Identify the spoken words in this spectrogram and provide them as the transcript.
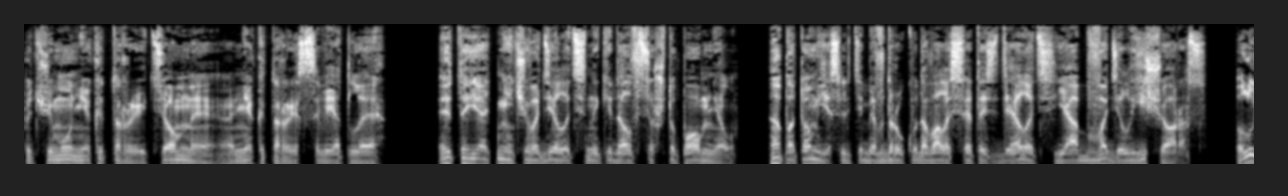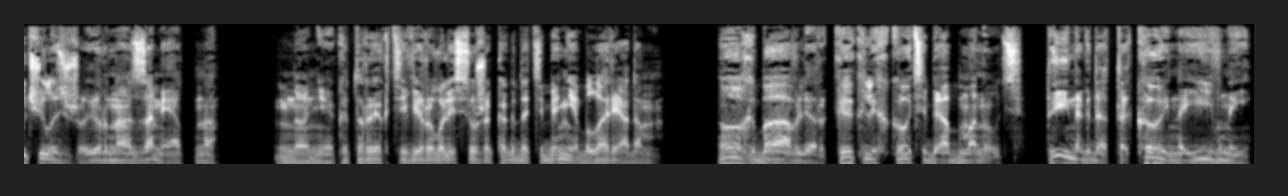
Почему некоторые темные, а некоторые светлые? Это я от нечего делать накидал все, что помнил. А потом, если тебе вдруг удавалось это сделать, я обводил еще раз. Получилось жирно, заметно. Но некоторые активировались уже, когда тебя не было рядом. Ох, Бавлер, как легко тебя обмануть. Ты иногда такой наивный.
